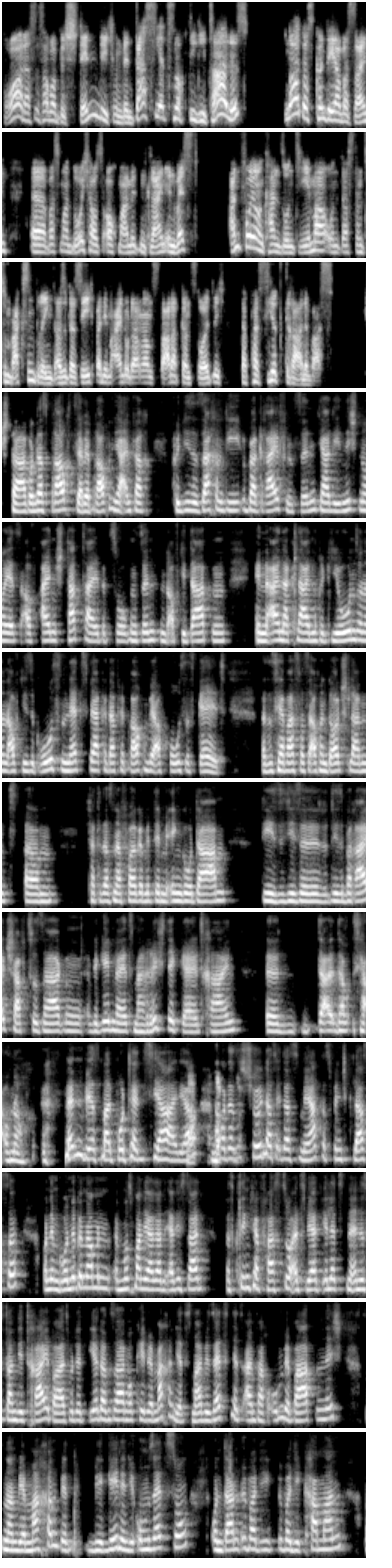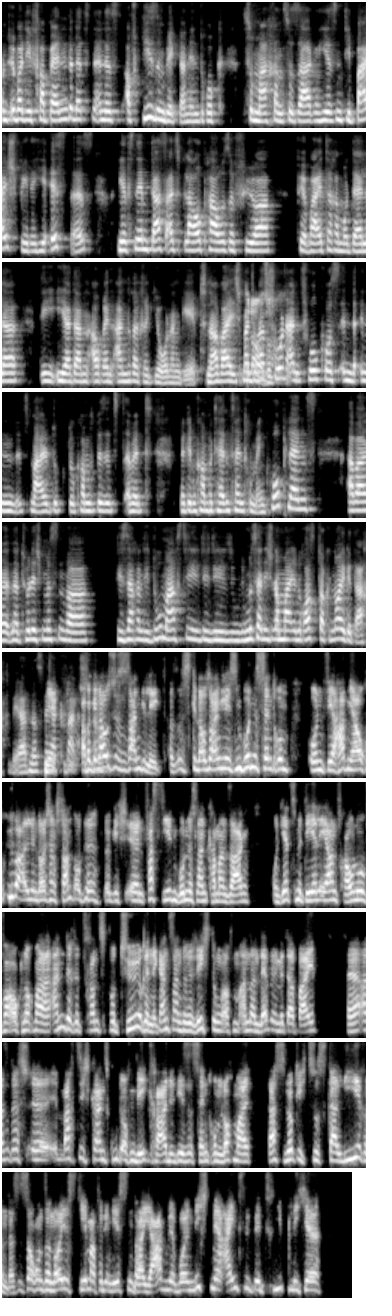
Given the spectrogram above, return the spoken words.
boah, das ist aber beständig. Und wenn das jetzt noch digital ist, na, das könnte ja was sein, äh, was man durchaus auch mal mit einem kleinen Invest anfeuern kann, so ein Thema und das dann zum Wachsen bringt. Also das sehe ich bei dem einen oder anderen Startup ganz deutlich. Da passiert gerade was. Stark. Und das braucht es ja. Wir brauchen ja einfach für diese Sachen, die übergreifend sind, ja, die nicht nur jetzt auf einen Stadtteil bezogen sind und auf die Daten in einer kleinen Region, sondern auf diese großen Netzwerke. Dafür brauchen wir auch großes Geld. Das ist ja was, was auch in Deutschland, ähm, ich hatte das in der Folge mit dem Ingo Dahm, diese, diese, diese Bereitschaft zu sagen, wir geben da jetzt mal richtig Geld rein, äh, da, da, ist ja auch noch, nennen wir es mal Potenzial, ja? ja? Aber das ist schön, dass ihr das merkt, das finde ich klasse. Und im Grunde genommen muss man ja dann ehrlich sein, das klingt ja fast so, als wärt ihr letzten Endes dann die Treiber, als würdet ihr dann sagen, okay, wir machen jetzt mal, wir setzen jetzt einfach um, wir warten nicht, sondern wir machen, wir, wir gehen in die Umsetzung und dann über die, über die Kammern und über die Verbände letzten Endes auf diesem Weg dann den Druck zu machen, zu sagen, hier sind die Beispiele, hier ist es. Jetzt nehmt das als Blaupause für, für weitere Modelle, die ihr dann auch in andere Regionen gebt. Ne? Weil ich meine, genau, du hast so schon einen Fokus in, in jetzt mal, du, du kommst besitzt mit mit dem Kompetenzzentrum in Koblenz. Aber natürlich müssen wir die Sachen, die du machst, die, die, die, die müssen ja nicht nochmal in Rostock neu gedacht werden. Das wäre nee, ja Quatsch. Aber ne? genauso ist es angelegt. Also es ist genauso angelegt, es ist ein Bundeszentrum und wir haben ja auch überall in Deutschland Standorte, wirklich in fast jedem Bundesland kann man sagen. Und jetzt mit DLR und Fraunhofer auch nochmal andere Transporteure, eine ganz andere Richtung auf einem anderen Level mit dabei. Äh, also das äh, macht sich ganz gut auf dem Weg, gerade dieses Zentrum nochmal, das wirklich zu skalieren. Das ist auch unser neues Thema für die nächsten drei Jahre. Wir wollen nicht mehr einzelbetriebliche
